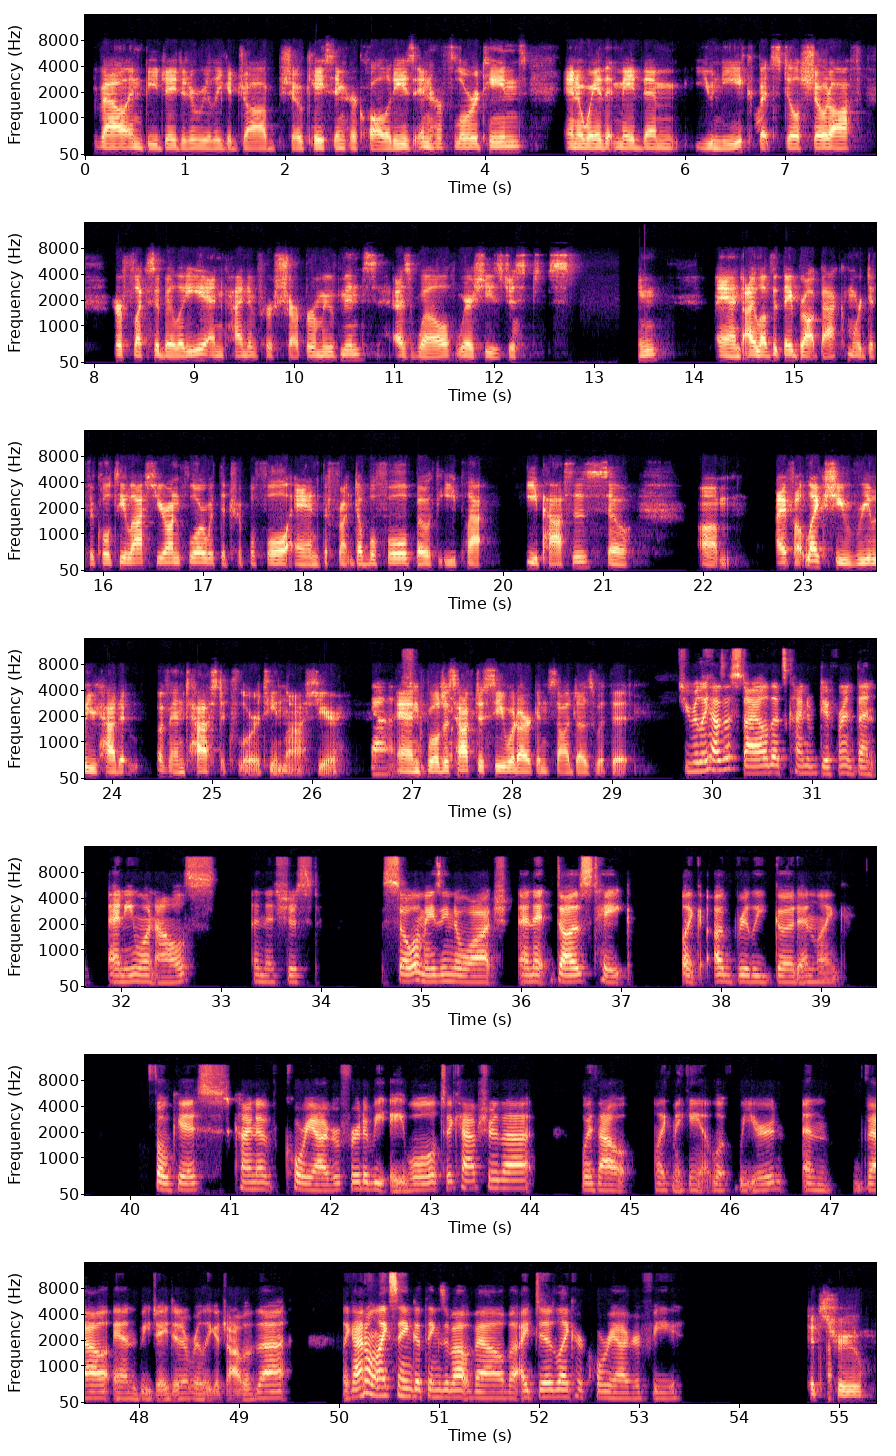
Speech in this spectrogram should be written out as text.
Val and BJ did a really good job showcasing her qualities in her floor routines in a way that made them unique, but still showed off her flexibility and kind of her sharper movements as well, where she's just and I love that they brought back more difficulty last year on floor with the triple full and the front double full, both E plat E passes. So um, I felt like she really had a, fantastic floor routine last year. Yeah, And we'll just have to see what Arkansas does with it. she really has a style that's kind of different than anyone else, and it's just so amazing to watch. And it does take like a really good and like focused kind of choreographer to be able to capture that without like making it look weird. And Val and BJ did a really good job of that. Like I don't like saying good things about Val, but I did like her choreography. It's true.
